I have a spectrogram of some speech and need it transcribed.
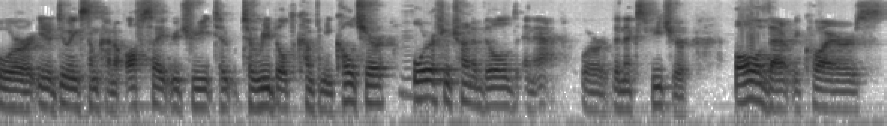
or you know doing some kind of offsite retreat to, to rebuild company culture, mm-hmm. or if you're trying to build an app or the next feature. All of that requires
